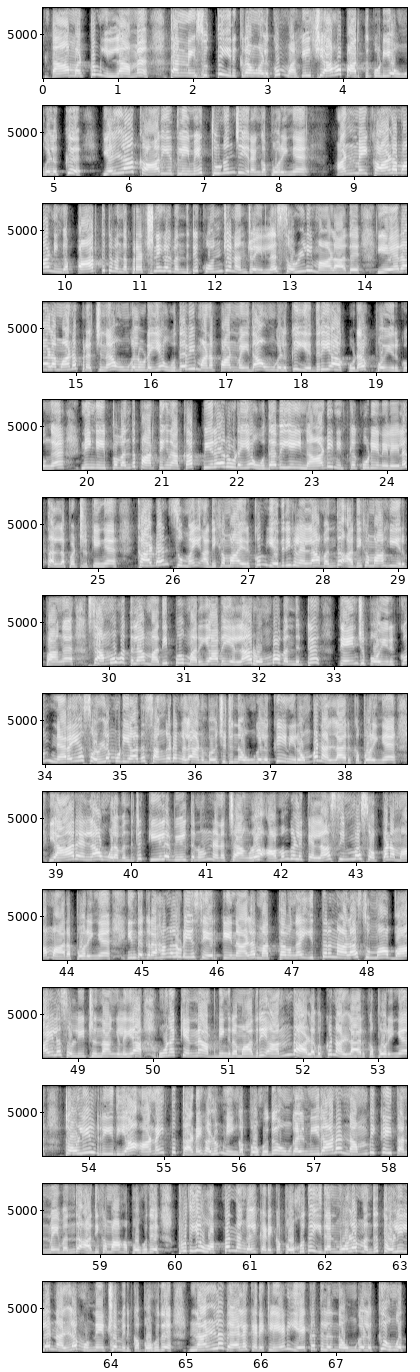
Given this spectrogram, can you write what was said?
தான் மட்டும் இல்லாம தன்னை சுத்தி இருக்கிறவங்களுக்கும் மகிழ்ச்சியாக பார்த்துக்கூடிய உங்களுக்கு எல்லா காரியத்திலையுமே துணிஞ்சு இறங்க போறீங்க. அண்மை காலமாக நீங்கள் பார்த்துட்டு வந்த பிரச்சனைகள் வந்துட்டு கொஞ்சம் நஞ்சம் இல்லை சொல்லி மாளாது. ஏராளமான பிரச்சனை உங்களுடைய உதவி மனப்பான்மை தான் உங்களுக்கு எதிரியாக கூட போயிருக்குங்க. நீங்கள் இப்போ வந்து பார்த்தீங்கன்னாக்கா பிறருடைய உதவியை நாடி நிற்கக்கூடிய நிலையில் தள்ளப்பட்டிருக்கீங்க. கடன் சுமை அதிகமாக இருக்கும் எதிரிகள் எல்லாம் வந்து அதிகமாகி இருப்பாங்க. சமூகத்தில் மதிப்பு மரியாதையெல்லாம் ரொம்ப வந்துட்டு தேஞ்சு போயிருக்கும். நிறைய சொல்ல முடியாத சங்கடங்களை அனுபவிச்சுட்டு இருந்த உங்களுக்கு இனி ரொம்ப நல்லா இருக்க போகிறீங்க யாரெல்லாம் உங்களை வந்துட்டு கீழே வீழ்த்தணும்னு நினைச்சாங்களோ அவங்களுக்கெல்லாம் சிம்ம சொப்பனமா மாற போறீங்க. இந்த கிரகங்களுடைய சேர்க்கையினால மற்றவங்க இத்தனை நாளா சும்மா வாயில சொல்லிட்டு இருந்தாங்க இல்லையா? உனக்கு என்ன அப்படிங்கிற மாதிரி அந்த அளவுக்கு நல்லா இருக்க போறீங்க. தொழில் ரீதியா அனைத்து தடைகளும் நீங்க போகுது. உங்கள் மீதான நம்பிக்கை தன்மை வந்து அதிகமாக போகுது. புதிய ஒப்பந்தங்கள் கிடைக்க போகுது. இதன் மூலம் வந்து தொழில நல்ல முன்னேற்றம் இருக்க போகுது. நல்ல வேலை கிடைக்கலையேன்னு ஏக்கத்தில் இருந்த உங்களுக்கு உங்க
